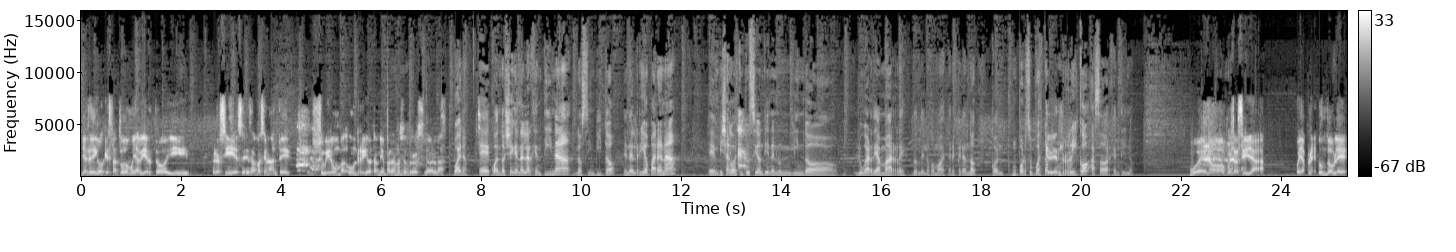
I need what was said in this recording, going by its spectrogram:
Ya te digo que está todo muy abierto y... Pero sí, es, apasionante subir un, un, río también para nosotros, la verdad. Bueno, eh, cuando lleguen a la Argentina, los invito en el río Paraná en Villa Constitución tienen un lindo lugar de amarre donde los vamos a estar esperando con, por supuesto, un rico asado argentino. Bueno, pues así ya voy a poner un doble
